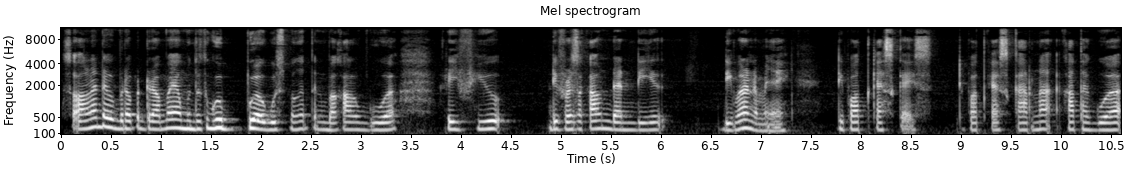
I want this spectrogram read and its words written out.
soalnya ada beberapa drama yang menurut gue bagus banget dan bakal gue review di first account dan di di mana namanya nih? Di podcast guys. Di podcast karena kata gue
